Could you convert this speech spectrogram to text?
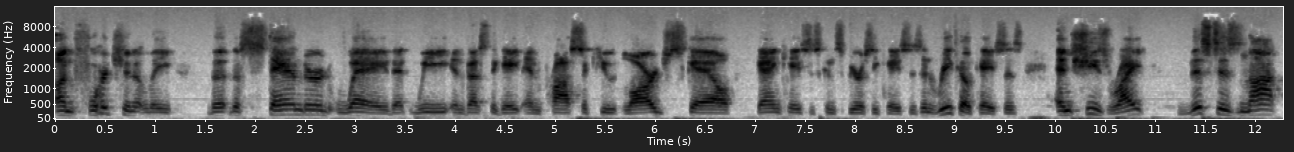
unfortunately, the, the standard way that we investigate and prosecute large scale gang cases, conspiracy cases, and RICO cases. And she's right. This is not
